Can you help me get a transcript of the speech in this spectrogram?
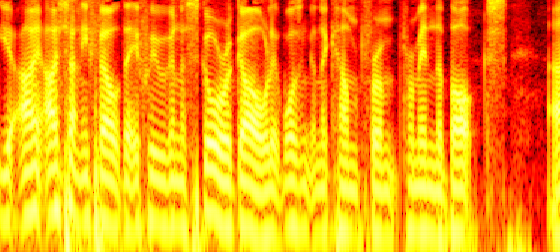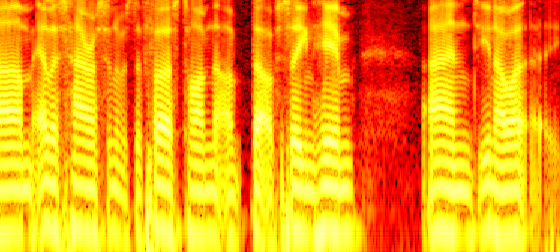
you, I, I, certainly felt that if we were going to score a goal, it wasn't going to come from, from in the box. Um, Ellis Harrison, it was the first time that I've, that I've seen him, and you know I,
